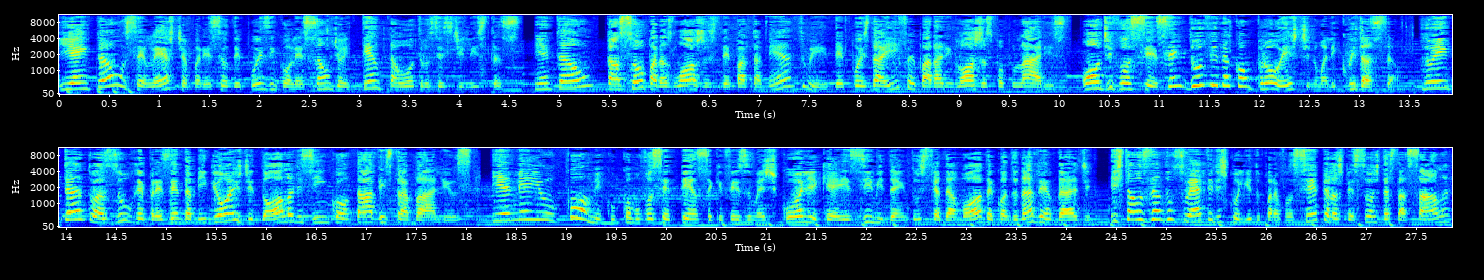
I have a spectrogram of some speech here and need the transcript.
E então o Celeste apareceu depois em coleção de 80 outros estilistas. E então passou para as lojas de departamento e depois daí foi parar em lojas populares, onde você, sem dúvida, comprou este numa liquidação. No entanto, o azul representa milhões de dólares e incontáveis trabalhos. E é meio cômico como você pensa que fez uma escolha que é exime da indústria da moda, quando na verdade está usando um suéter escolhido para você pelas pessoas desta sala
